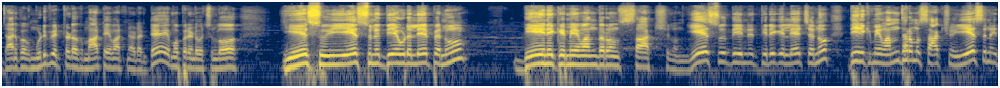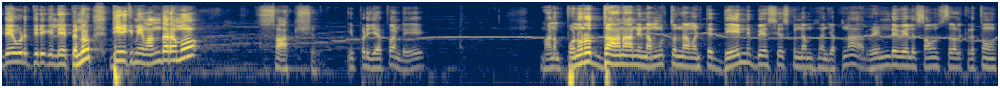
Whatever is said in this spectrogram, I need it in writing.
దానికి ఒక ముడి పెట్టాడు ఒక మాట ఏమంటున్నాడంటే ముప్పై రెండు వచ్చంలో ఏసు ఏసుని దేవుడు లేపెను దీనికి మేమందరం సాక్షులం? యేసు దీన్ని తిరిగి లేచను దీనికి మేమందరము సాక్ష్యం యేసుని దేవుడు తిరిగి లేపెను దీనికి మేమందరము సాక్షులు. ఇప్పుడు చెప్పండి మనం పునరుద్ధానాన్ని నమ్ముతున్నామంటే దేన్ని బేస్ చేసుకుని నమ్ముతున్నాం చెప్పిన? రెండు వేల సంవత్సరాల క్రితం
